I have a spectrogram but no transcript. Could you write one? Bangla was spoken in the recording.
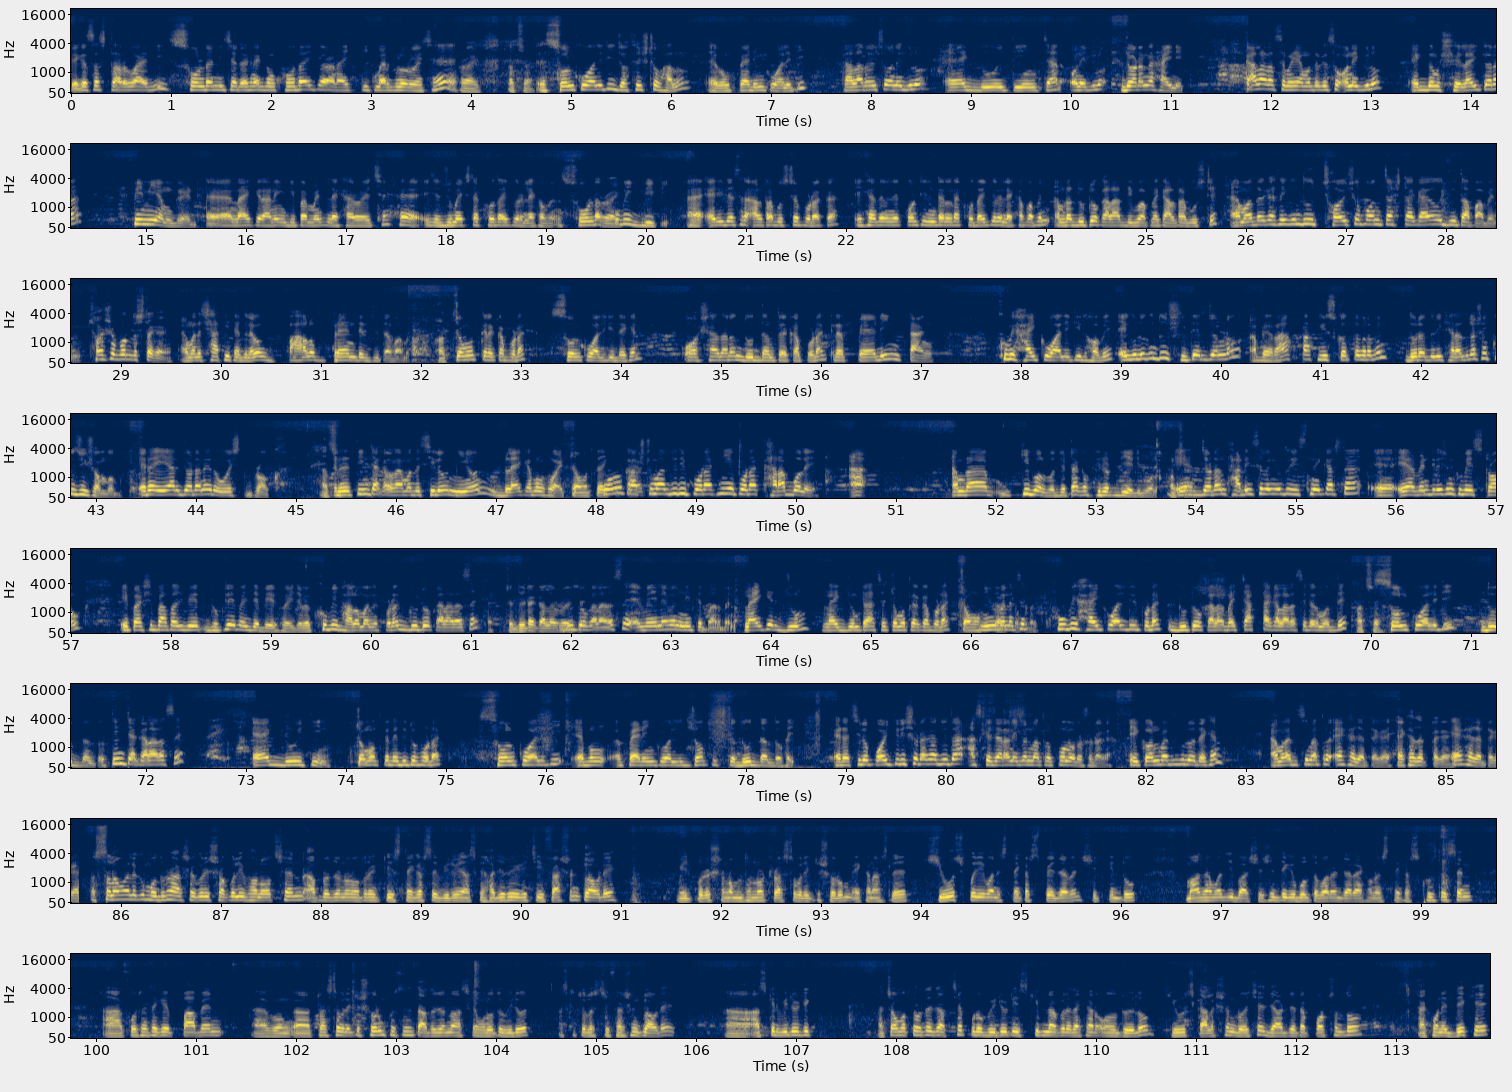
পেগাসাস টার্বো আইভি সোলটা নিচে দেখেন একদম খোদাই করা নাই টিক মার্কগুলো রয়েছে হ্যাঁ? রাইট আচ্ছা। সোল কোয়ালিটি যথেষ্ট ভালো এবং প্যাডিং কোয়ালিটি কালার রয়েছে অনেকগুলো এক দুই তিন চার অনেকগুলো। জর্ডানের হাইনেক কালার আছে ভাই আমাদের কাছে অনেকগুলো একদম সেলাই করা। Premium grade. Nike running department লেখা রয়েছে। হ্যাঁ এই যে জুমেক্সটা খোদাই করে লেখা পাবেন। সোলটা. খুবই গ্রিপি অ্যাডিডাসের আলট্রা বুস্টের প্রোডাক্টটা এখানে দেখবেন কন্টিনেন্টালটা খোদাই করে লেখা পাবেন। আমরা দুটো কালার দিব আপনাকে আলট্রা বুস্টে আমাদের কাছে কিন্তু ছয়শো পঞ্চাশ টাকায়ও জুতা পাবেন। ছয়শো পঞ্চাশ টাকায়? আমাদের সাথেই থাকবেন এবং ভালো ব্র্যান্ডের জুতা পাবেন। চমৎকার একটা প্রোডাক্ট সোল কোয়ালিটি দেখেন। অসাধারণ দুর্দান্ত একটা প্রোডাক্ট এটা প্যাডিং টাং খুবই হাই কোয়ালিটির হবে। এগুলো কিন্তু শীতের জন্য আপনি রাফ টাফ ইউজ করতে পারবেন। দৌড়াদৌড়ি খেলাধুলা সবকিছুই সম্ভব। এটা এয়ার জর্ডানের ওয়েস্ট ব্রক এটাতে তিনটা কালার আমাদের ছিল নিয়ন ব্ল্যাক এবং হোয়াইট কোন কাস্টমার যদি প্রোডাক্ট নিয়ে প্রোডাক্ট খারাপ বলে আমরা কি বলব যে টাকা ফেরত দিয়ে দিব। এয়ার জর্ডান থার্টি সেভেন কিন্তু স্নেকার্সটা এয়ার ভেন্টিলেশন খুবই স্ট্রং এই পাশে বাতাস বের ঢুকলে এই পাশ দিয়ে বের হয়ে যাবে। খুবই ভালো মানের প্রোডাক্ট দুটো কালার আছে। আচ্ছা দুইটা কালার রয়েছে। দুটো কালার আছে অ্যাভেলেবেল নিতে পারবেন। নাইকের জুম নাইক জুমটা আছে চমৎকার একটা প্রোডাক্ট চমৎকার নিউ ব্যালেন্সের খুবই হাই কোয়ালিটির প্রোডাক্ট দুটো কালার বাই চারটা কালার আছে এটার মধ্যে। আচ্ছা। সোল কোয়ালিটি দুর্দান্ত। তিনটা কালার আছে এক দুই তিন। চমৎকার এই দুটো প্রোডাক্ট সোল কোয়ালিটি এবং প্যাডিং কোয়ালিটি যথেষ্ট দুর্দান্ত ভাই। এটা ছিল পঁয়ত্রিশশো টাকা জুতা আজকে যারা নেবেন মাত্র পনেরোশো টাকা। এই কনভার্সগুলো দেখেন আমরা দিচ্ছি মাত্র এক হাজার টাকায়। এক হাজার টাকায়। এক হাজার টাকা আসসালামু আলাইকুম বন্ধুরা আশা করি সকলেই ভালো আছেন। আপনার জন্য নতুন একটি স্নেকার্সের ভিডিও আজকে হাজির হয়ে গেছি ফ্যাশন ক্লাউডে মিরপুরের স্বনামধন্য ট্রাস্টেবল একটি শোরুম এখানে আসলে হিউজ পরিমাণ স্নেকার্স পেয়ে যাবেন। শীত কিন্তু মাঝামাঝি বা শেষের দিকে বলতে পারেন যারা এখনও স্নেকার্স খুঁজতেছেন কোথা থেকে পাবেন এবং ট্রাস্টেবল একটি শোরুম খুঁজতেছেন তাদের জন্য আজকে মূলত ভিডিও আজকে চলে আসছি ফ্যাশন ক্লাউডে আজকের ভিডিওটি চমৎকার হতে যাচ্ছে। পুরো ভিডিওটি স্কিপ না করে দেখার অনুরোধ রইল। হিউজ কালেকশন রয়েছে, যার যেটা পছন্দ, এখনই দেখে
